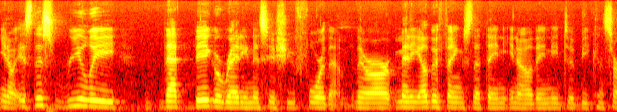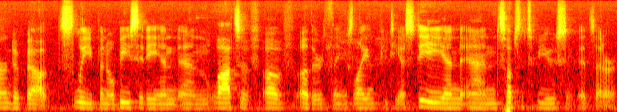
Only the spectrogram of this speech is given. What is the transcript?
you know, is this really that big a readiness issue for them? There are many other things that they, you know, they need to be concerned about, sleep and obesity and, and lots of, of other things like PTSD and, and substance abuse, et cetera.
